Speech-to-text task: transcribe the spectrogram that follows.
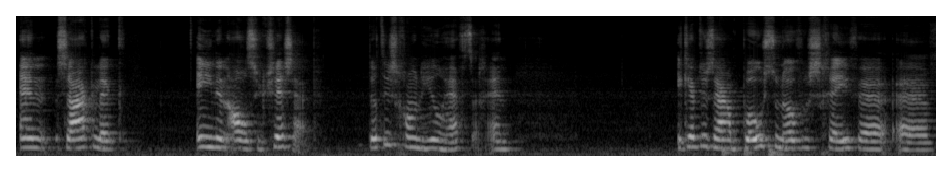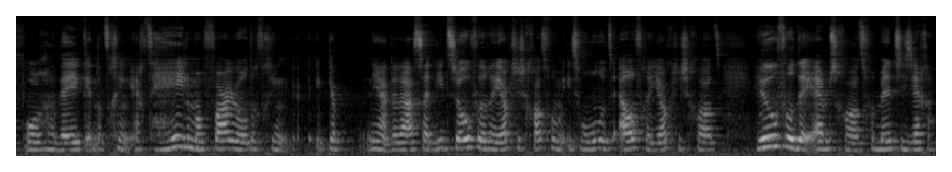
En zakelijk een en al succes hebt. Dat is gewoon heel heftig. En ik heb dus daar een post toen over geschreven uh, vorige week. En dat ging echt helemaal viral. Dat ging, ik heb ja, de laatste tijd niet zoveel reacties gehad. Van iets van 111 reacties gehad. Heel veel DM's gehad van mensen die zeggen...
